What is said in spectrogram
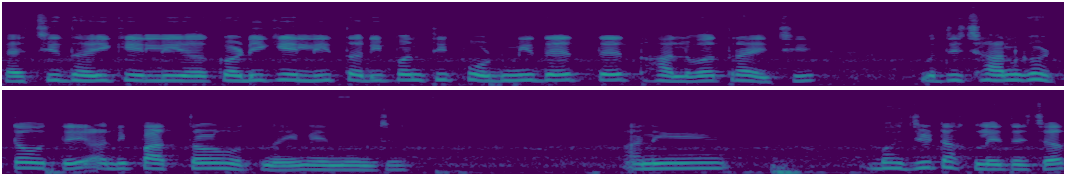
ह्याची दही केली कढी केली तरी पण ती फोडणी देत देत हलवत राहायची. मग ती छान घट्ट होते आणि पातळ होत नाही मेन म्हणजे. आणि भजी टाकले त्याच्यात.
